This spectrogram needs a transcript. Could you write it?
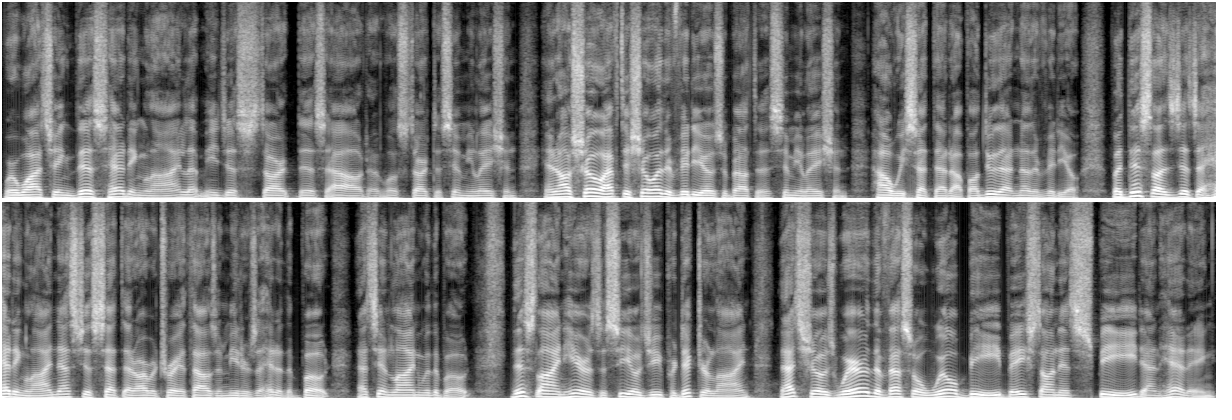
We're watching this heading line. Let me just start this out. Uh, we'll start the simulation. And I'll show, I have to show other videos about the simulation, how we set that up. I'll do that in another video. But this is just a heading line. That's just set that arbitrary 1,000 meters ahead of the boat. That's in line with the boat. This line here is a COG predictor line. That shows where the vessel will be based on its speed and heading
